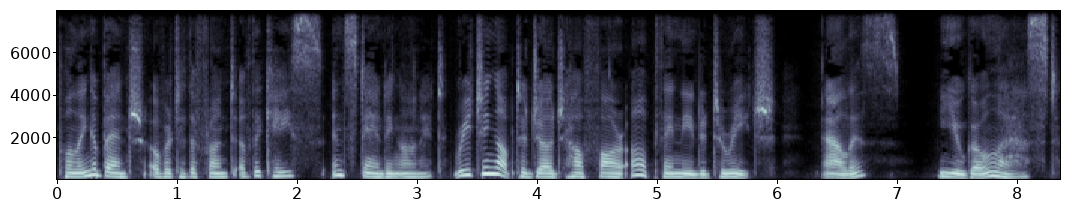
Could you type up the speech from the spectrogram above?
pulling a bench over to the front of the case and standing on it, reaching up to judge how far up they needed to reach. Alice, you go last.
